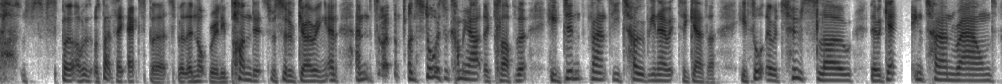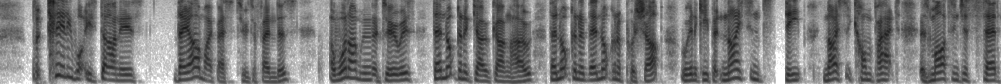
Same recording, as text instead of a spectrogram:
I was about to say experts, but they're not really. Pundits were sort of going, and and and stories were coming out of the club that he didn't fancy Toby and Eric together. He thought they were too slow. They were getting turned round. But clearly, what he's done is they are my best two defenders, And what I'm going to do is they're not going to go gung ho. They're not going to they're not going to push up. We're going to keep it nice and deep, nice and compact. As Martin just said,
